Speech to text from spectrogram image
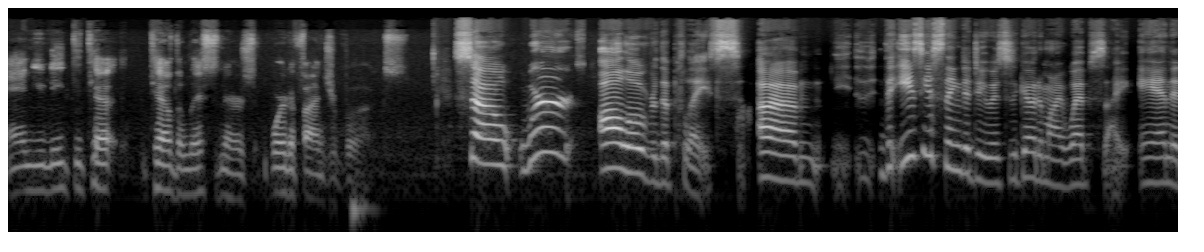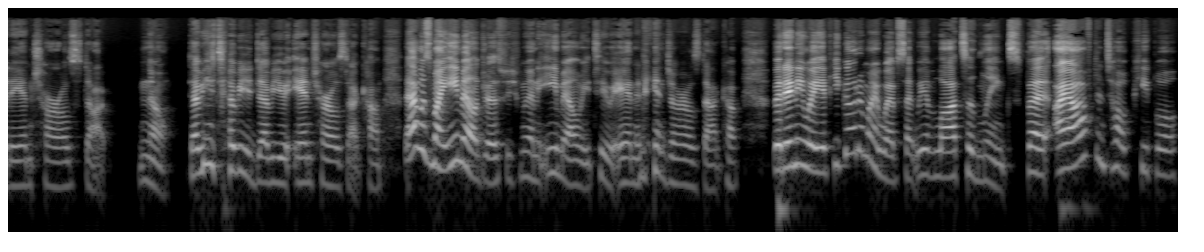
and you need to tell tell the listeners where to find your books. So we're all over the place. Um, the easiest thing to do is to go to my website and at anncharles. no, www.anncharles.com. That was my email address, which you want to email me too, ann at anncharles.com. But anyway, if you go to my website, we have lots of links. But I often tell people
